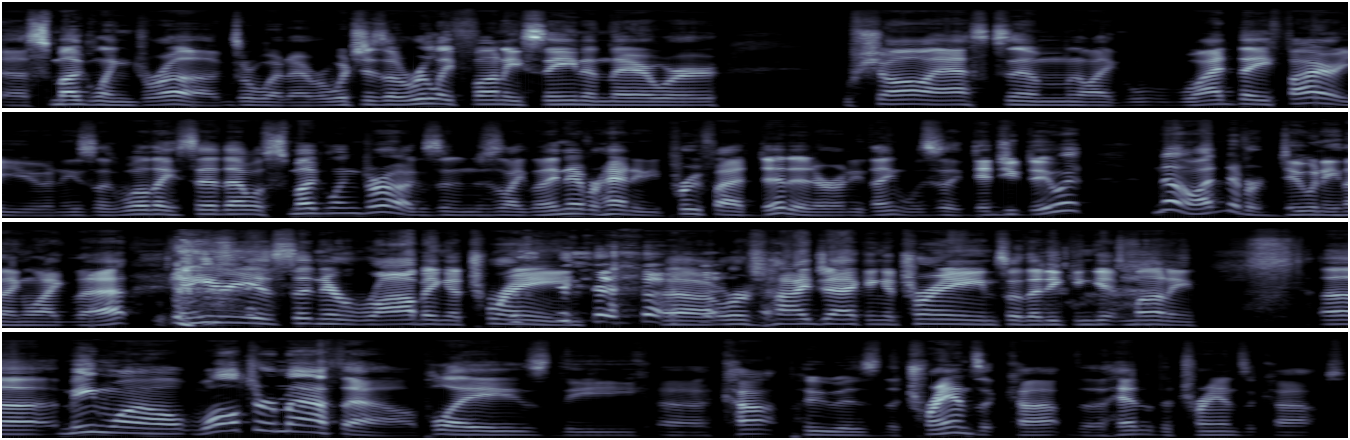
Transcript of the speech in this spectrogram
uh, smuggling drugs or whatever, which is a really funny scene in there where Shaw asks him like, "Why'd they fire you?" And he's like, "Well, they said I was smuggling drugs." And it's like they never had any proof I did it or anything. Was like, "Did you do it?" No, I'd never do anything like that. And here he is sitting there robbing a train uh, or hijacking a train so that he can get money. Uh, meanwhile, Walter Matthau plays the uh, cop who is the transit cop, the head of the transit cops.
